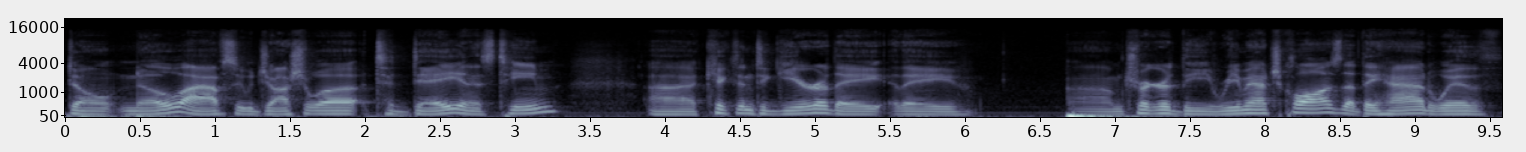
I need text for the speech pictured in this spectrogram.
don't know. I obviously with Joshua today and his team uh, kicked into gear. They they um, triggered the rematch clause that they had with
